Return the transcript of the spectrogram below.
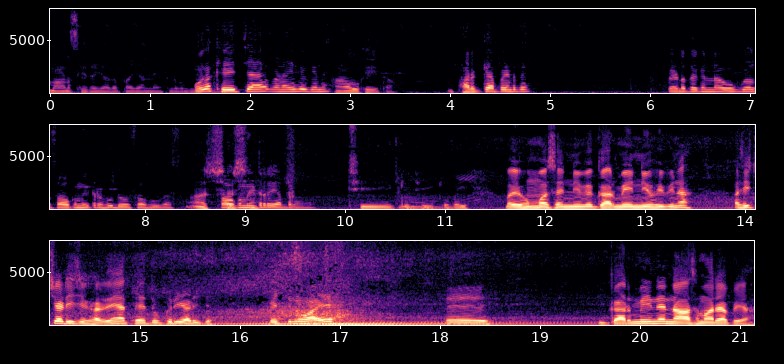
ਮਾਨਸੇ ਦਾ ਜਦ ਆਪਾਂ ਜਾਂਦੇ ਤਲਵੰਡੀ ਉਹਦਾ ਖੇਤ ਚ ਬਣਾਈ ਹੋਈ ਕਹਿੰਦੇ? ਹਾਂ ਉਹ ਖੇਤ ਆ। ਫ਼ਰਕ ਹੈ ਪਿੰਡ ਦੇ ਪਿੰਡ ਤੇ ਕਿੰਨਾ ਹੋਊਗਾ? 100 ਕੁ ਮੀਟਰ ਹੋਊ 200 ਹੋਊਗਾ। 100 ਅੱਛਾ ਕੁ ਮੀਟਰ ਹੈ ਆਪਣਾ। ਠੀਕ ਹੈ ਠੀਕ ਹੈ ਬਾਈ। ਬਾਈ ਹੁਮਸ ਇੰਨੀ ਵੀ ਗਰਮੀ ਇੰਨੀ ਹੋਈ ਵੀ ਨਾ ਅਸੀਂ ਝੜੀ 'ਚ ਖੜੇ ਆ ਇੱਥੇ ਦੁੱਗਰੀ ਵਾਲੀ 'ਚ। ਵਿੱਚ ਨੂੰ ਆਏ ਤੇ ਗਰਮੀ ਨੇ ਨਾਸ ਮਾਰਿਆ ਪਿਆ।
